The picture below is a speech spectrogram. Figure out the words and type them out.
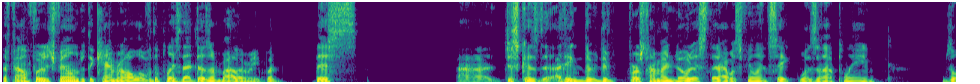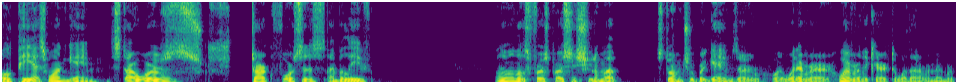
the found footage films with the camera all over the place. That doesn't bother me, but this, uh, just because I think the the first time I noticed that I was feeling sick was uh playing the old PS1 game, Star Wars Dark Forces, I believe. It was one of those first person shoot 'em up stormtrooper games or whatever, whoever the character was. I don't remember.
